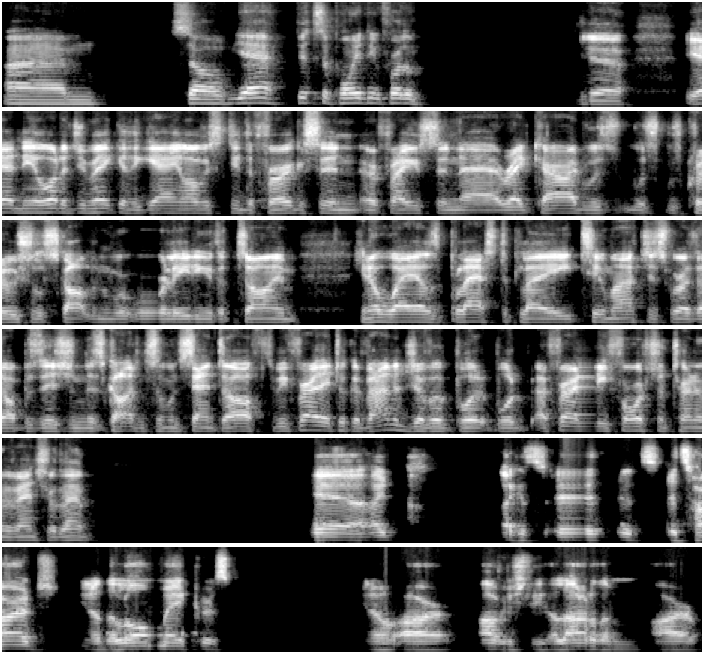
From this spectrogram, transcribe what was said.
um, so yeah, disappointing for them. Yeah, yeah, Neil. What did you make of the game? Obviously, the Ferguson or Fagerson uh, red card was was was crucial. Scotland were, were leading at the time. You know, Wales blessed to play two matches where the opposition has gotten someone sent off. To be fair, they took advantage of it, but but a fairly fortunate turn of events for them. Yeah, I like it's it, it's it's hard. You know, the lawmakers, you know, are obviously a lot of them are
